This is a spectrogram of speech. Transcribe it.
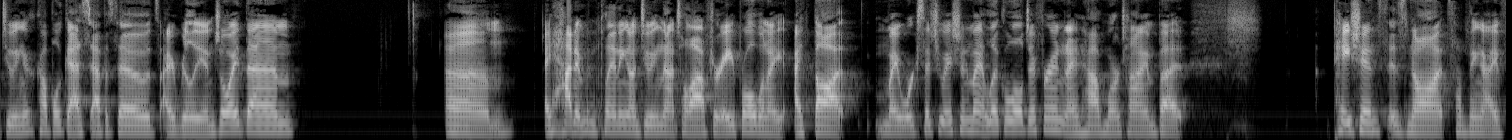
doing a couple guest episodes. I really enjoyed them. Um, I hadn't been planning on doing that till after April when I, I thought my work situation might look a little different and I'd have more time, but patience is not something I've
